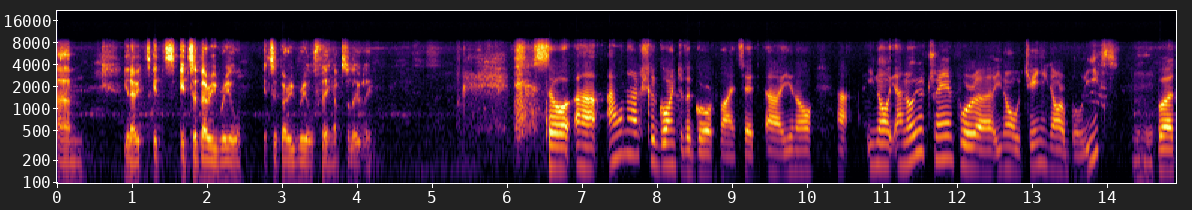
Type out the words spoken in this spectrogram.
um, you know, it's it's it's a very real it's a very real thing, absolutely. So uh, I want to actually go into the growth mindset. Uh, you know, uh, you know, I know you're trained for uh, you know changing our beliefs, mm-hmm. but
